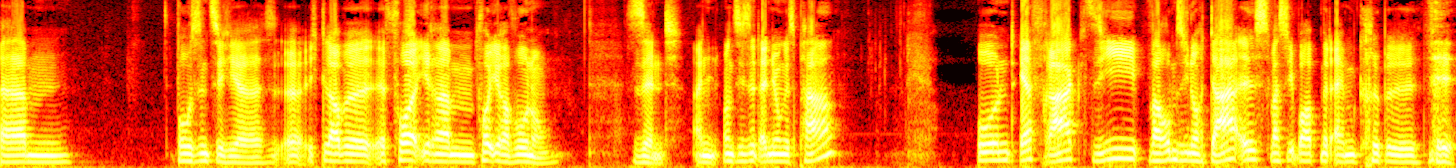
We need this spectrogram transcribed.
ähm, wo sind sie hier? Äh, ich glaube, äh, vor, ihrem, vor ihrer Wohnung sind. Ein, und sie sind ein junges Paar. Und er fragt sie, warum sie noch da ist, was sie überhaupt mit einem Krüppel will.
